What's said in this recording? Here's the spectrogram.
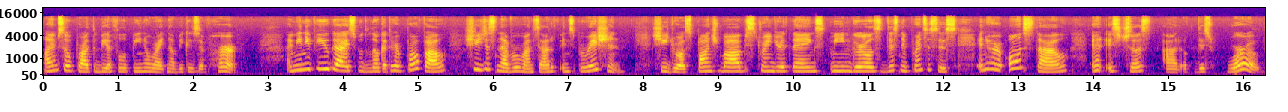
I'm so proud to be a Filipino right now because of her. I mean, if you guys would look at her profile, she just never runs out of inspiration. She draws SpongeBob, Stranger Things, Mean Girls, Disney princesses in her own style, and it's just out of this world.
